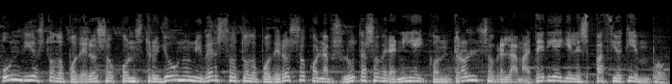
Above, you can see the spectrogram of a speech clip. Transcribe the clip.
un Dios todopoderoso construyó un universo todopoderoso con absoluta soberanía y control sobre la materia y el espacio-tiempo.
